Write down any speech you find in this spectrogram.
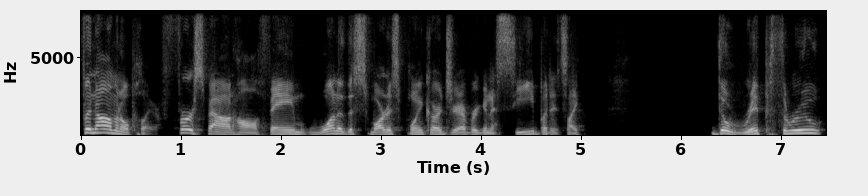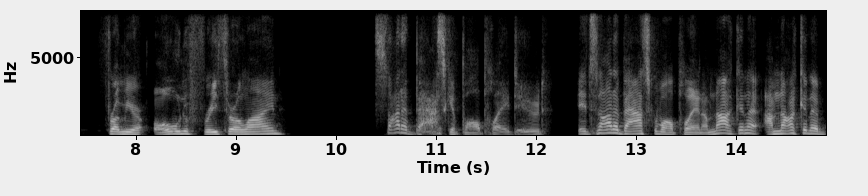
Phenomenal player, first ballot Hall of Fame, one of the smartest point guards you're ever going to see. But it's like the rip through from your own free throw line. It's not a basketball play, dude. It's not a basketball play, and I'm not gonna, I'm not gonna,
